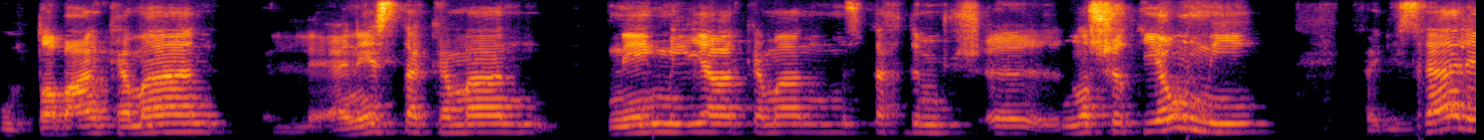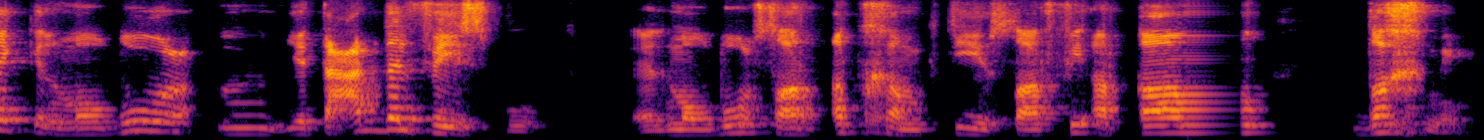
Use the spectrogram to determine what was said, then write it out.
وطبعا كمان الانستا كمان 2 مليار كمان مستخدم نشط يومي. فلذلك الموضوع يتعدى الفيسبوك. الموضوع صار أضخم كثير صار في أرقام ضخمة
